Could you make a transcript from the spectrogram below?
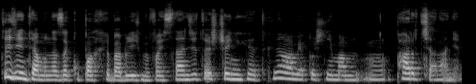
tydzień temu na zakupach chyba byliśmy w Islandzie, to jeszcze nich nie tknęłam, jakoś nie mam mm, parcia na nie.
